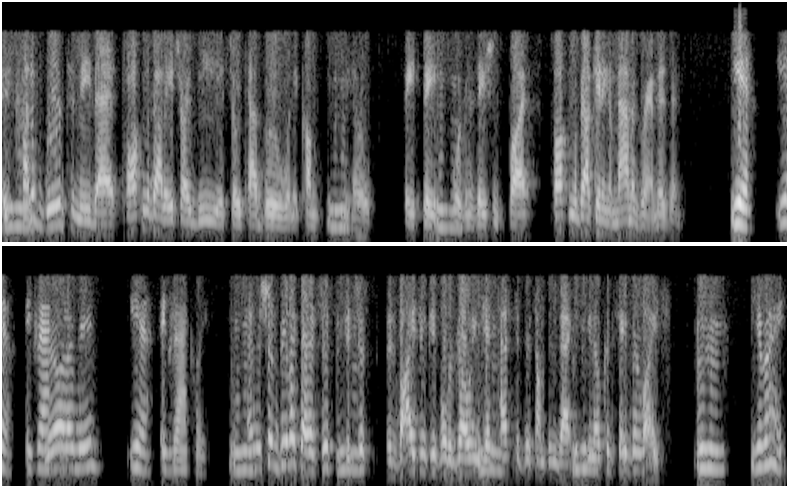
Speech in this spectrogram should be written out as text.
it's Mhm. kind of weird to me that talking about HIV is so taboo when it comes to Mhm. you know faith-based Mhm. organizations, but talking about getting a mammogram isn't. Yeah, yeah, exactly. You know what I mean? Yeah, exactly. hmm And it shouldn't be like that. It's just it's just advising people to go and get Mhm. tested for something that you know could save their life. Mhm. You're right.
